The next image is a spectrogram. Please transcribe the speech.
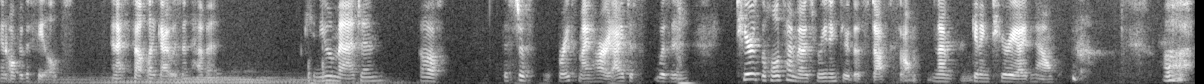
and over the fields. And I felt like I was in heaven. Can you imagine? Oh, this just breaks my heart. I just was in tears the whole time I was reading through this stuff. So, and I'm getting teary eyed now. Ugh.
